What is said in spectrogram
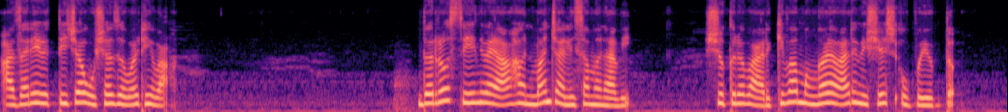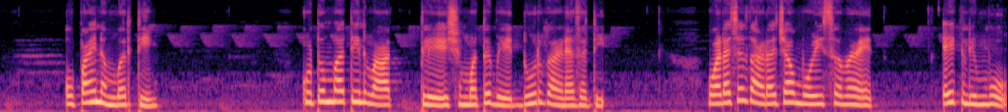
आजारी व्यक्तीच्या उशाजवळ ठेवा. दररोज तीन वेळा हनुमान चालिसा म्हणावी. शुक्रवार किंवा मंगळवार विशेष उपयुक्त. उपाय नंबर तीन. कुटुंबातील वाद क्लेश मतभेद दूर करण्यासाठी. वडाच्या झाडाच्या मुळीसमवेत एक लिंबू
